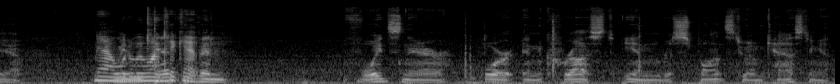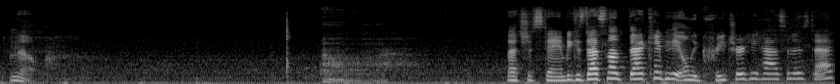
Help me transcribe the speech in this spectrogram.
yeah. Now, I what mean, do we, want to kick out? even void snare or encrust in response to him casting it. No, Uh, that should stay in because that's not that can't be the only creature he has in his deck.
